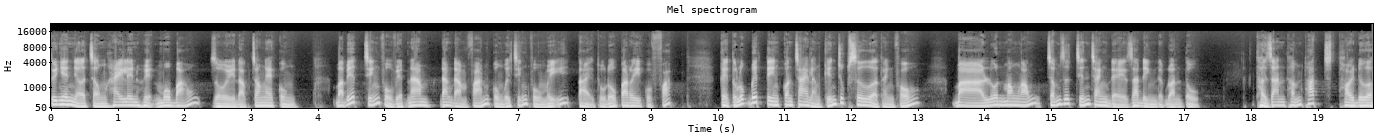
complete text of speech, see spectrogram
Tuy nhiên nhờ chồng hay lên huyện mua báo Rồi đọc cho nghe cùng. Bà biết chính phủ Việt Nam đang đàm phán cùng với chính phủ Mỹ Tại thủ đô Paris của Pháp. Kể từ lúc biết tin con trai làm kiến trúc sư ở thành phố, bà luôn mong ngóng chấm dứt chiến tranh để gia đình được đoàn tụ. Thời gian thấm thoát thoi đưa,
